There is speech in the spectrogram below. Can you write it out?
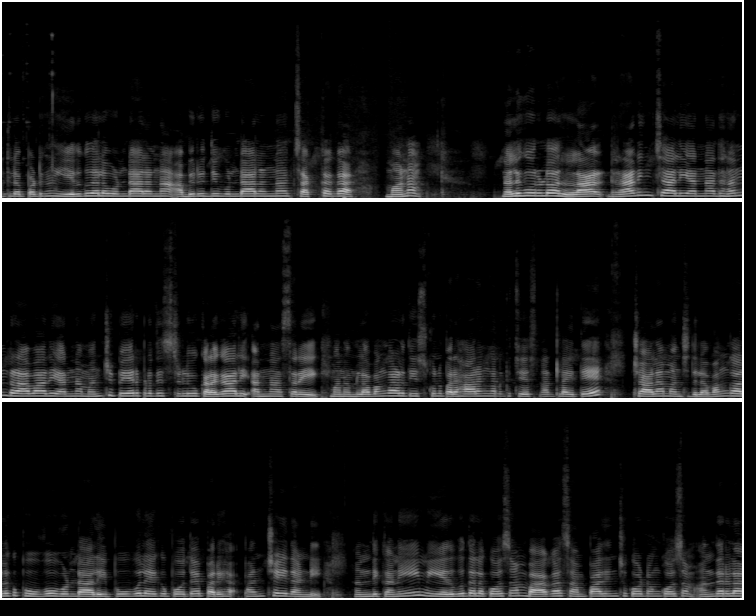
చేతిలో పట్టుకుని ఎదుగుదల ఉండాలన్నా అభివృద్ధి ఉండాలన్నా చక్కగా మనం నలుగురిలో లా రాణించాలి అన్న ధనం రావాలి అన్న మంచి పేరు ప్రతిష్టలు కలగాలి అన్నా సరే మనం లవంగాలు తీసుకుని పరిహారం కనుక చేసినట్లయితే చాలా మంచిది. లవంగాలకు పువ్వు ఉండాలి. పువ్వు లేకపోతే పరిహ పనిచేయదండి. అందుకని మీ ఎదుగుదల కోసం బాగా సంపాదించుకోవడం కోసం అందరిలా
